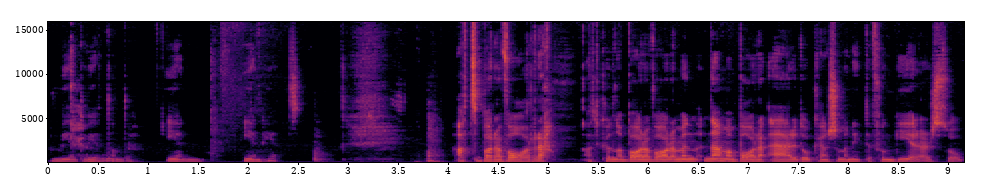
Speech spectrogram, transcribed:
medvetande, en, enhet. Att bara vara, att kunna bara vara. Men när man bara är då kanske man inte fungerar så,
